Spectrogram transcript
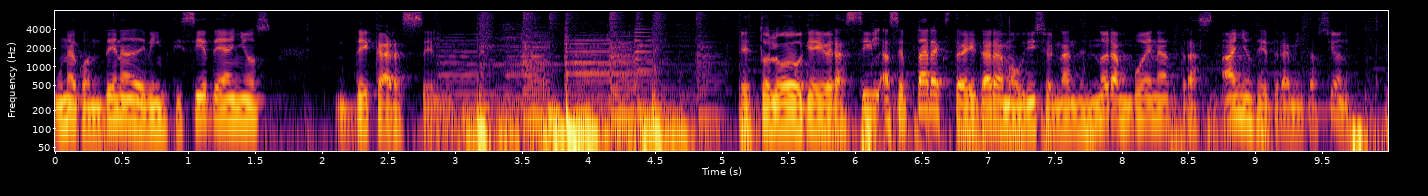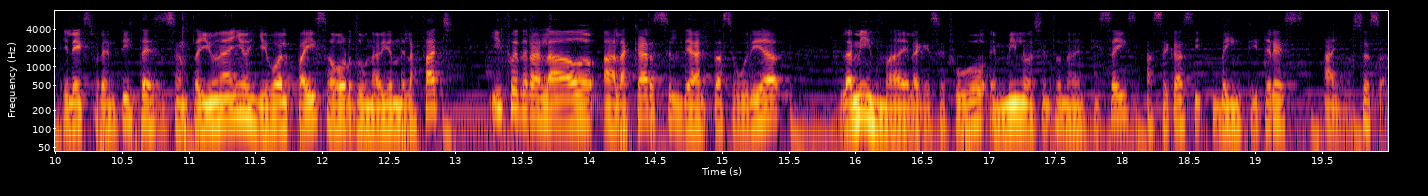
una condena de 27 años de cárcel. Esto luego que Brasil aceptara extraditar a Mauricio Hernández Norambuena tras años de tramitación. El exfrentista de 61 años llegó al país a bordo de un avión de la FACH y fue trasladado a la cárcel de alta seguridad, la misma de la que se fugó en 1996 hace casi 23 años. César.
